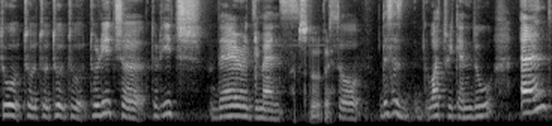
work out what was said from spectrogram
To, to, to, to, to, to reach uh, to reach their demands Absolutely. so this is what we can do, and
